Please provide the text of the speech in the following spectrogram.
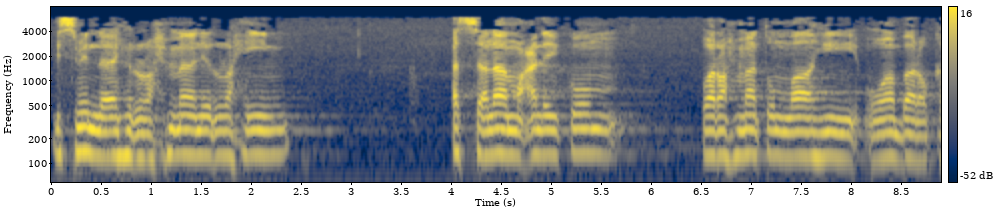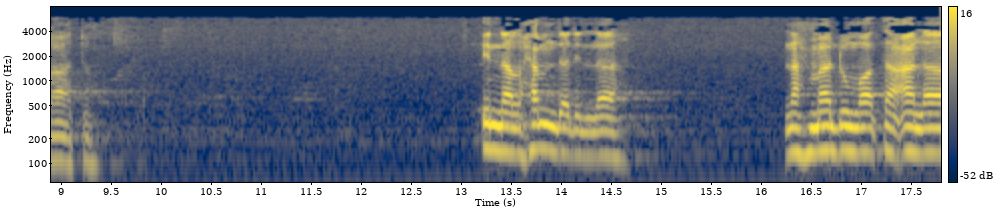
بسم الله الرحمن الرحيم. السلام عليكم ورحمة الله وبركاته. إن الحمد لله نحمد الله تعالى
